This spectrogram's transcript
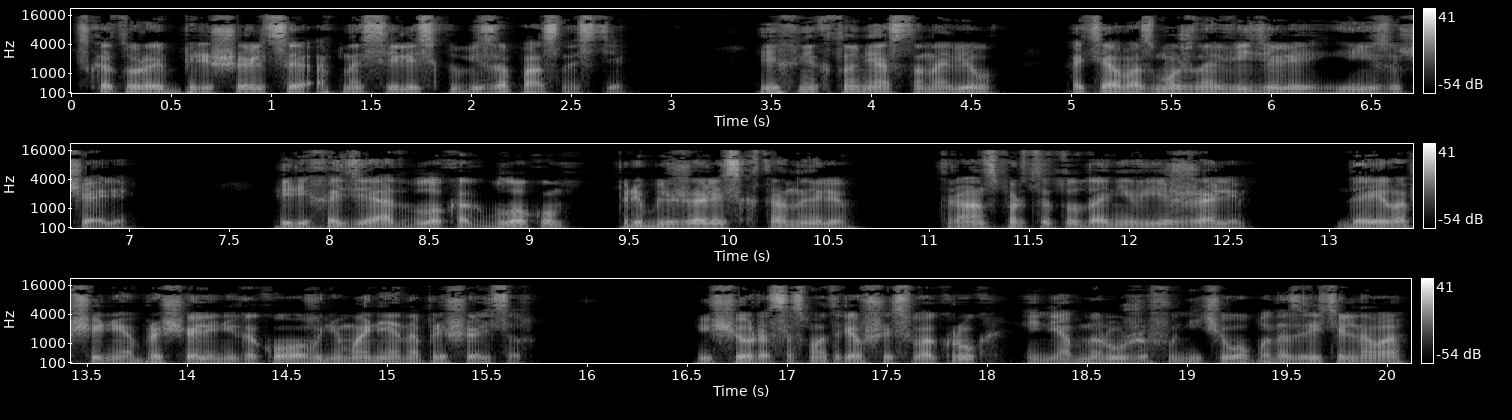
с которой пришельцы относились к безопасности. Их никто не остановил, хотя, возможно, видели и изучали. Переходя от блока к блоку, приближались к тоннелю. Транспорты туда не въезжали, да и вообще не обращали никакого внимания на пришельцев. Еще раз осмотревшись вокруг и не обнаружив ничего подозрительного,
